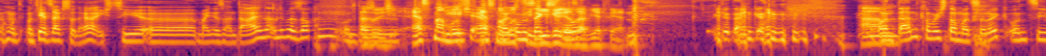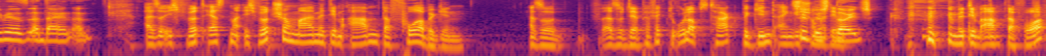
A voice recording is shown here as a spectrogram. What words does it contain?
und, und jetzt sagst du, naja, ich ziehe äh, meine Sandalen an über Socken und dann. Also erstmal muss, erstmal erst muss um die Liege reserviert werden. Gedanken. Um, und dann komme ich nochmal zurück und ziehe mir Sandalen an. Also ich würde erstmal, ich würde schon mal mit dem Abend davor beginnen. Also, also der perfekte Urlaubstag beginnt eigentlich Typisch schon mit dem, mit dem Abend davor,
